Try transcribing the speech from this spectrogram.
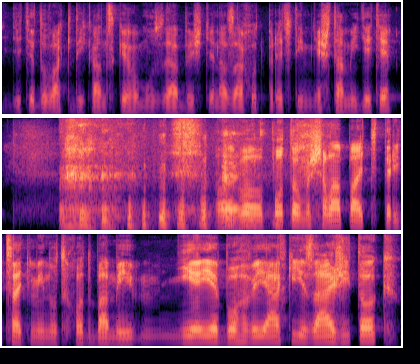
idete do Vatikánskeho múzea, bežte na záchod predtým, než tam idete. Lebo potom šlapať 30 minút chodbami nie je bohviaký zážitok.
